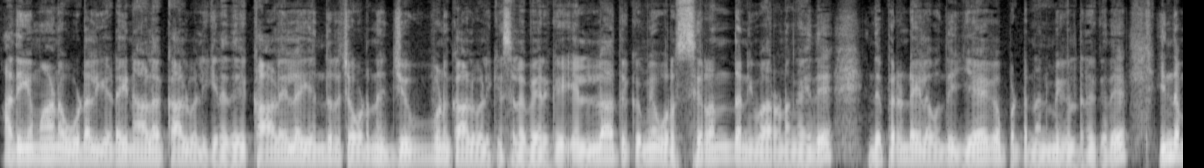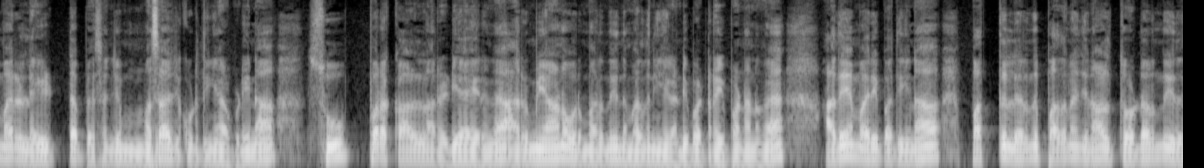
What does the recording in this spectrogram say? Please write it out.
அதிகமான உடல் எடைனால் கால் வலிக்கிறது காலையில் எந்திரிச்ச உடனே ஜிவ்வுன்னு கால் வலிக்கும் சில பேருக்கு. எல்லாத்துக்குமே ஒரு சிறந்த நிவாரணங்க இது. இந்த பிரண்டையில் வந்து ஏகப்பட்ட நன்மைகள் இருக்குது. இந்த மாதிரி லைட்டாக பிசைஞ்சு மசாஜ் கொடுத்தீங்க அப்படின்னா சூப் சூப்பராக கால்லாம் ரெடி ஆயிருங்க. அருமையான ஒரு மருந்து. இந்த மருந்து நீங்கள் கண்டிப்பாக ட்ரை பண்ணணுங்க. அதே மாதிரி பார்த்தீங்கன்னா பத்துலேருந்து பதினஞ்சு நாள் தொடர்ந்து இதை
